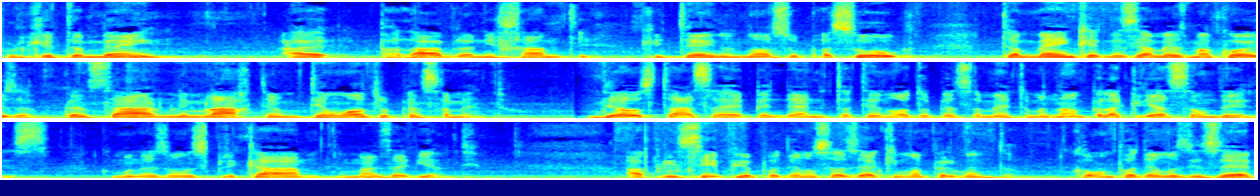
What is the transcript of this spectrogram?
porque também a palavra Nihamti, que tem no nosso Pasuk, também quer dizer a mesma coisa, pensar, Nimlach, tem, tem um outro pensamento. Deus está se arrependendo, está tendo outro pensamento, mas não pela criação deles, como nós vamos explicar mais adiante. A princípio, podemos fazer aqui uma pergunta. Como podemos dizer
